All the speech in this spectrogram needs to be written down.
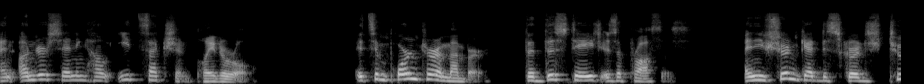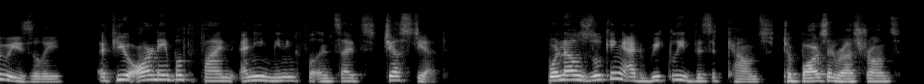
and understanding how each section played a role. It's important to remember that this stage is a process, and you shouldn't get discouraged too easily if you aren't able to find any meaningful insights just yet. When I was looking at weekly visit counts to bars and restaurants,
